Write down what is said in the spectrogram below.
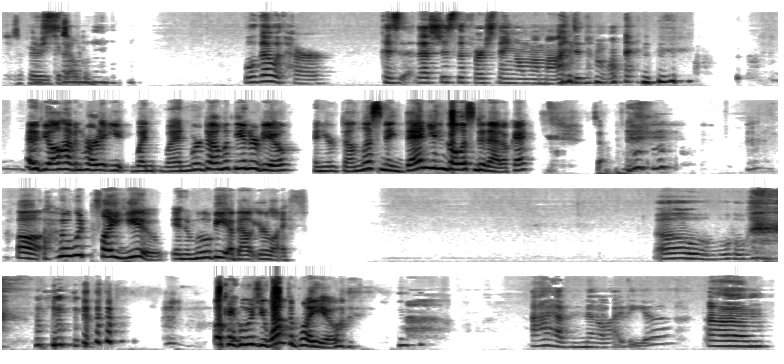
It's a very there's good so album. Many. We'll go with her because that's just the first thing on my mind at the moment. and if you all haven't heard it, you when when we're done with the interview and you're done listening, then you can go listen to that. Okay. So, uh, who would play you in a movie about your life? Oh. okay, who would you want to play you? I have no idea. Um,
